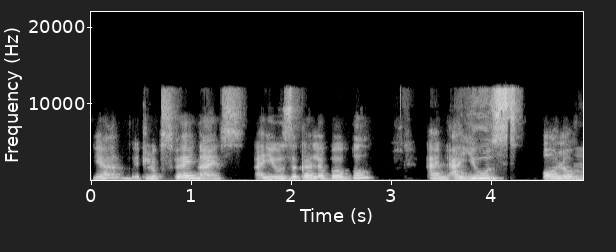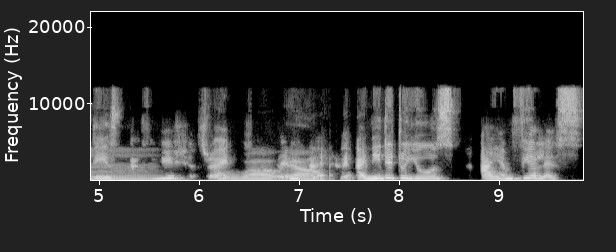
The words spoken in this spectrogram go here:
Yeah, it looks very nice. I use the color purple and I use all of these Mm. affirmations, right? Oh, wow. Yeah. I, I- I needed to use I am fearless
